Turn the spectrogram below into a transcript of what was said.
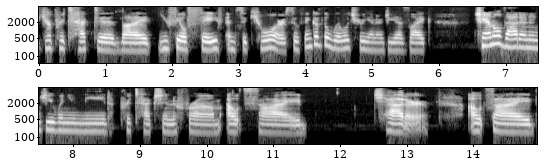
you're protected like you feel safe and secure. So think of the willow tree energy as like channel that energy when you need protection from outside chatter outside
